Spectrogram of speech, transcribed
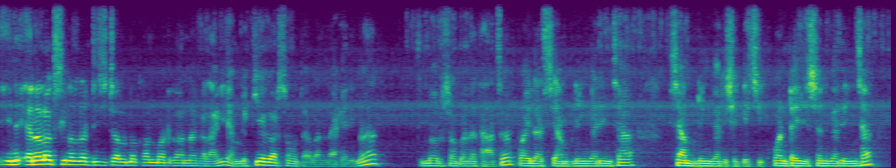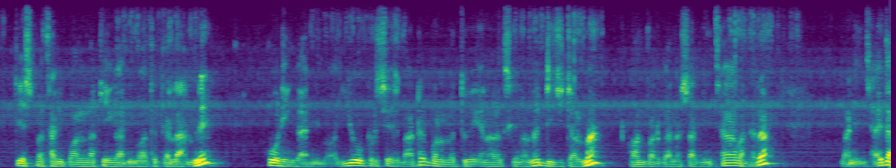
एनालग सिग्नललाई डिजिटलमा कन्भर्ट गर्नका लागि हामीले के गर्छौँ त भन्दाखेरिमा तिमीहरू सबैलाई थाहा छ पहिला स्याम्पलिङ गरिन्छ स्याम्पलिङ गरिसकेपछि क्वान्टाइजेसन गरिन्छ त्यस पछाडि बल्ल के गर्ने भयो त त्यसलाई हामीले कोडिङ गर्ने भयो यो प्रोसेसबाट बल्ल त्यो एनालग सिग्नललाई डिजिटलमा कन्भर्ट गर्न सकिन्छ भनेर भनिन्छ है त।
